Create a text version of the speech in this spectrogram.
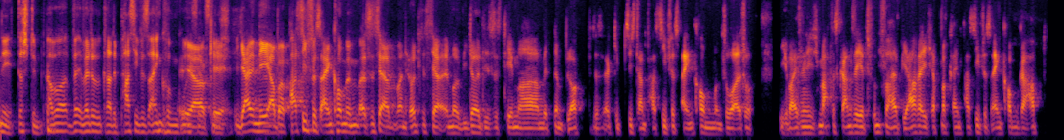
Nee, das stimmt. Aber weil, du gerade passives Einkommen Ja, okay. Ja, nee, aber passives Einkommen, es ist ja, man hört es ja immer wieder, dieses Thema mit einem Blog, das ergibt sich dann passives Einkommen und so. Also ich weiß nicht, ich mache das Ganze jetzt fünfeinhalb Jahre, ich habe noch kein passives Einkommen gehabt.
